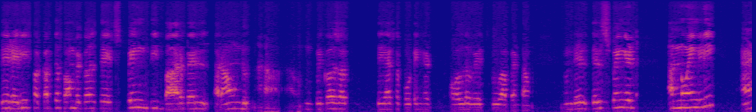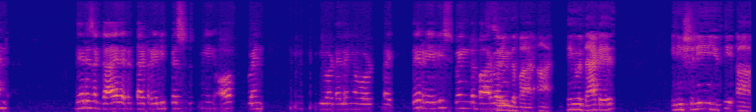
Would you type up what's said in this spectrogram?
They really fuck up the form because they swing the barbell around ah. because of they are supporting it all the way through up and down. They'll, they'll swing it unknowingly and there is a guy that that really pisses me off when you are telling about like they really swing the barbell. Swing the bar. Ah, thing with that is, initially you see, uh,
